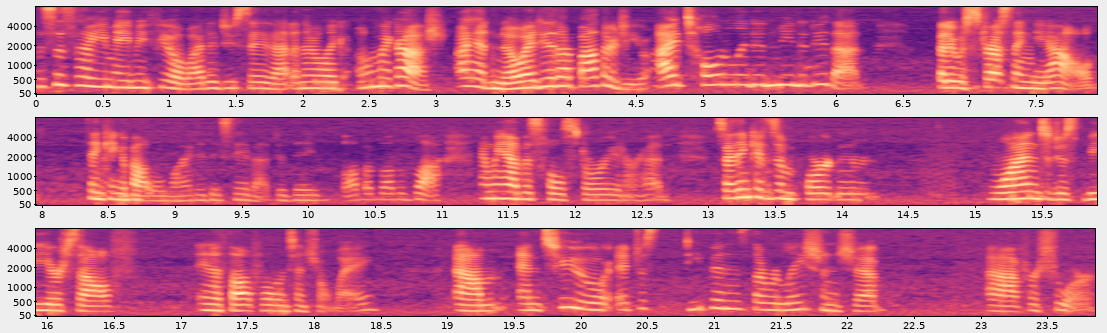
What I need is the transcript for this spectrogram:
this is how you made me feel. Why did you say that? And they're like, oh my gosh, I had no idea that bothered you. I totally didn't mean to do that but it was stressing me out thinking about well why did they say that did they blah blah blah blah blah and we have this whole story in our head so i think it's important one to just be yourself in a thoughtful intentional way um, and two it just deepens the relationship uh, for sure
